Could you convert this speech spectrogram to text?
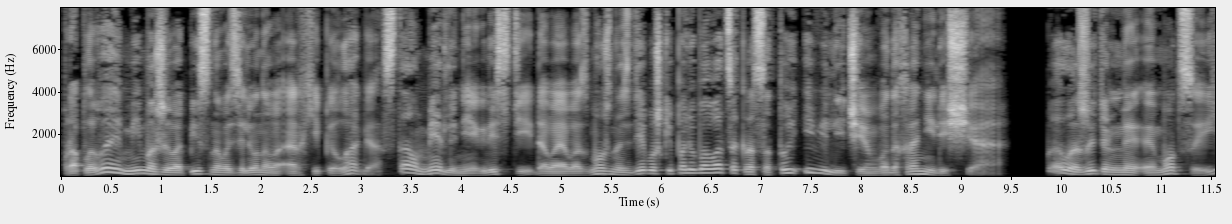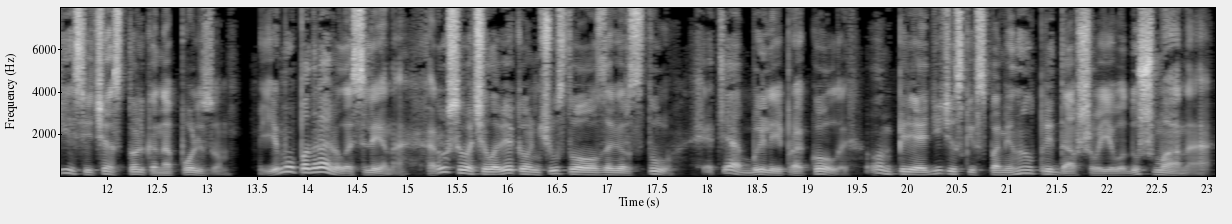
Проплывая мимо живописного зеленого архипелага, стал медленнее грести, давая возможность девушке полюбоваться красотой и величием водохранилища. Положительные эмоции ей сейчас только на пользу. Ему понравилась Лена. Хорошего человека он чувствовал за версту. Хотя были и проколы, он периодически вспоминал предавшего его душмана.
